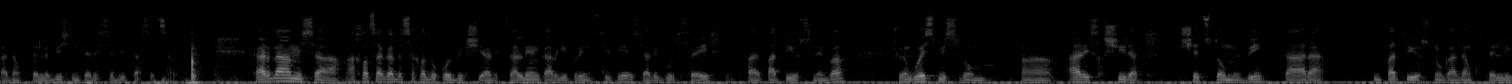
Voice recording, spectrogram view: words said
გადამხდელების ინტერესების დასაცავად. გარდა ამისა, ახალ საგადასახადო კოდექსში არის ძალიან კარგი პრინციპი, ეს არის good faith, პატიოსნება. ჩვენ გვესმის, რომ არის ხშირად შეცდომები და არა უპატიოსნო გადამხდელი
